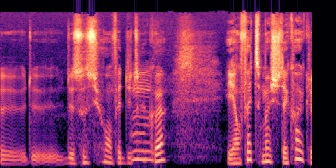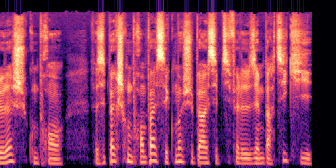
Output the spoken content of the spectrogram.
de, de sociaux en fait du Mm. truc quoi. Et en fait, moi, je suis d'accord avec le lâche, je comprends. Enfin, c'est pas que je comprends pas, c'est que moi, je suis pas réceptif à la deuxième partie qui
